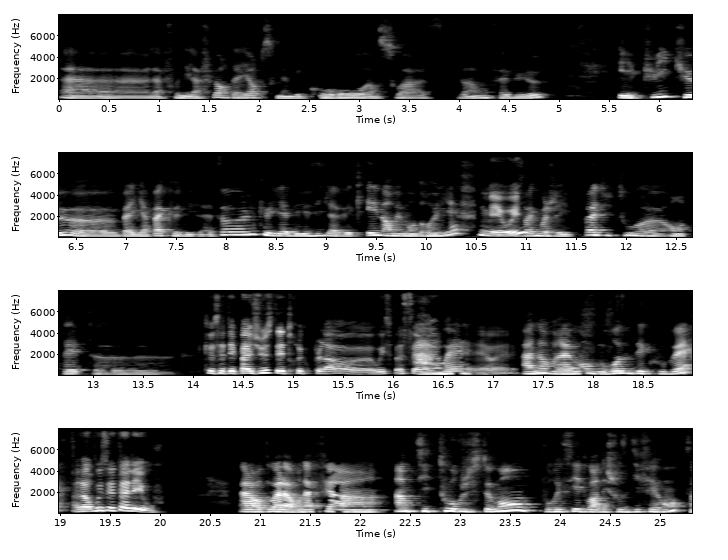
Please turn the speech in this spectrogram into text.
la faune et la flore d'ailleurs, parce que même les coraux en soi, c'est vraiment fabuleux. Et puis que euh, bah, il n'y a pas que des atolls, qu'il y a des îles avec énormément de relief. Mais oui. C'est vrai que moi n'avais pas du tout euh, en tête. Euh, que c'était pas juste des trucs plats où il se passait ah rien. Ouais. Ah non, vraiment grosse découverte. Alors vous êtes allé où? Alors voilà, on a fait un, un, petit tour justement pour essayer de voir des choses différentes.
